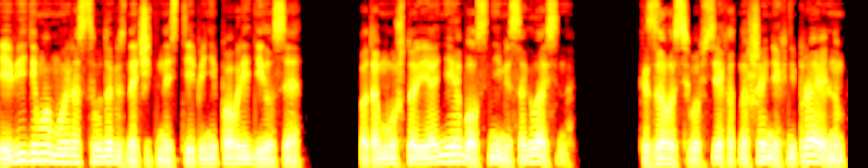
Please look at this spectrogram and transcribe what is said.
И, видимо, мой рассудок в значительной степени повредился, потому что я не был с ними согласен. Казалось во всех отношениях неправильным,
